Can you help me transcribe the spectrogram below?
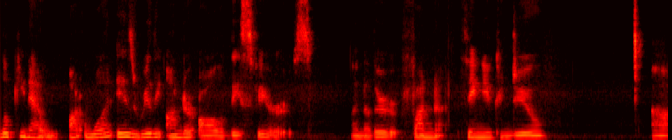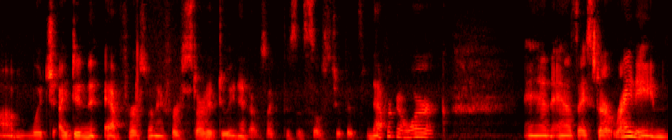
looking at what is really under all of these fears another fun thing you can do um, which i didn't at first when i first started doing it i was like this is so stupid it's never going to work and as i start writing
